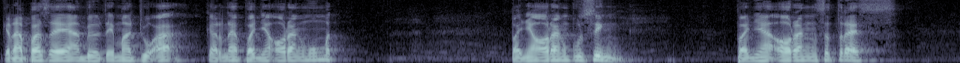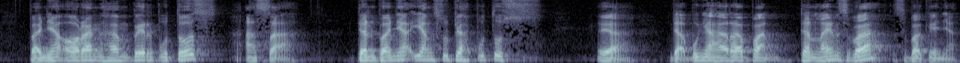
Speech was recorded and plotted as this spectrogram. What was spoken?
Kenapa saya ambil tema doa? Karena banyak orang mumet. Banyak orang pusing, banyak orang stres, banyak orang hampir putus asa, dan banyak yang sudah putus, ya, tidak punya harapan dan lain sebagainya.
